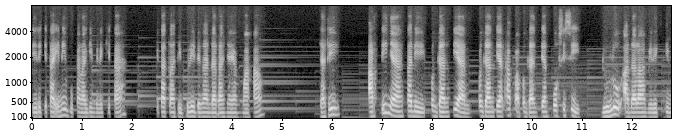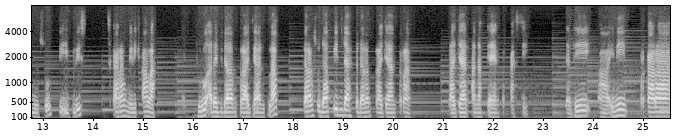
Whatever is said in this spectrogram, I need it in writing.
Diri kita ini bukan lagi milik kita, kita telah dibeli dengan darahnya yang mahal. Jadi artinya tadi penggantian, penggantian apa? Penggantian posisi. Dulu adalah milik si musuh, si iblis, sekarang milik Allah dulu ada di dalam kerajaan gelap, sekarang sudah pindah ke dalam kerajaan terang, kerajaan anaknya yang terkasih. Jadi uh, ini perkara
